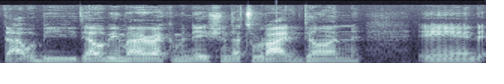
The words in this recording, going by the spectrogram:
That would be that would be my recommendation. That's what I've done and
